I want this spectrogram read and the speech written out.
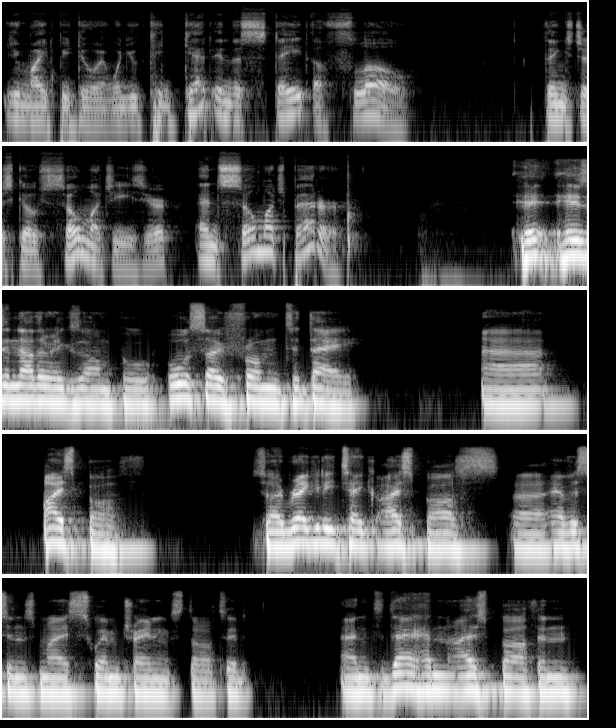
you might be doing, when you can get in the state of flow, things just go so much easier and so much better. Here's another example, also from today. Uh, ice bath. So I regularly take ice baths uh, ever since my swim training started. And today I had an ice bath, and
